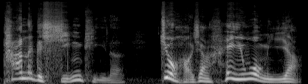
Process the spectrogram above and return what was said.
它那个形体呢，就好像黑瓮一样，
